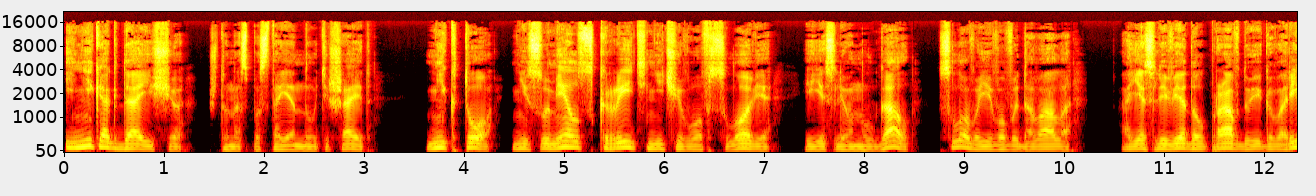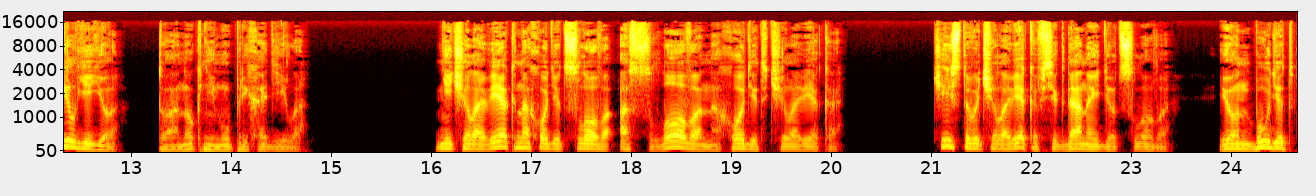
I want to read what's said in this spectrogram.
и никогда еще, что нас постоянно утешает, никто не сумел скрыть ничего в слове, и если он лгал, слово его выдавало, а если ведал правду и говорил ее, то оно к нему приходило. Не человек находит слово, а слово находит человека. Чистого человека всегда найдет слово, и он будет,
